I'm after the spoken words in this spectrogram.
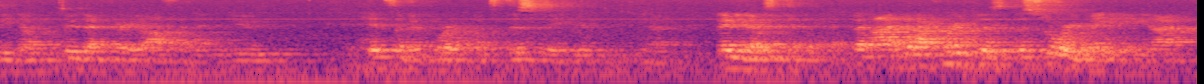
we don't do that very often, and you hit some important ones this week. And, you know, maybe that was a but I, but I heard this, the story making, and I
